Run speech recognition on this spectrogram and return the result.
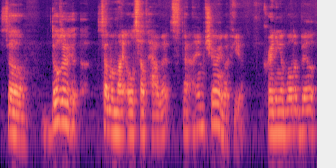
So those are some of my old self habits that i am sharing with you creating a vulnerability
